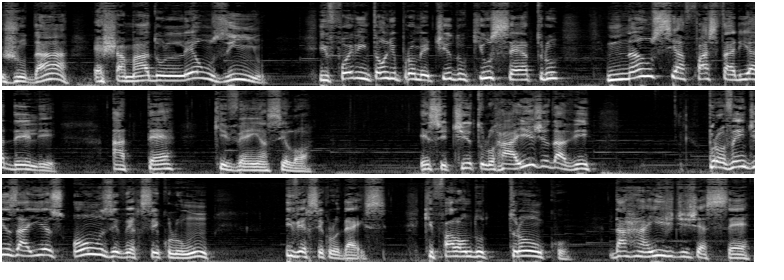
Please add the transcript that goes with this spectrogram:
Judá é chamado leãozinho, e foi então lhe prometido que o cetro não se afastaria dele até que venha Siló. Esse título, Raiz de Davi, provém de Isaías 11, versículo 1 e versículo 10, que falam do tronco, da raiz de Jessé.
